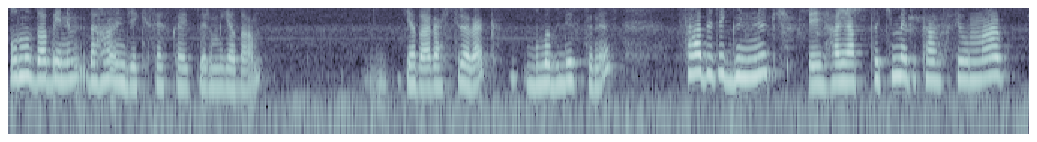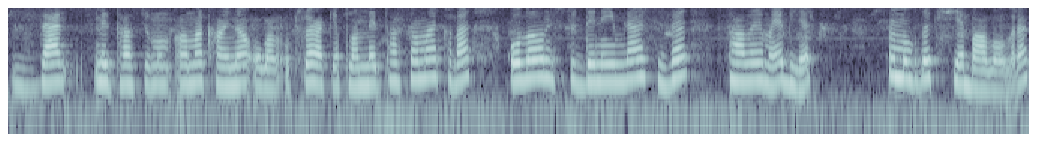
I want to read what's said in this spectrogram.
bunu da benim daha önceki ses kayıtlarımı ya da ya da araştırarak bulabilirsiniz. Sadece günlük e, hayattaki meditasyonlar zen meditasyonun ana kaynağı olan oturarak yapılan meditasyonlar kadar olağanüstü deneyimler size sağlayamayabilir. Ama bu da kişiye bağlı olarak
